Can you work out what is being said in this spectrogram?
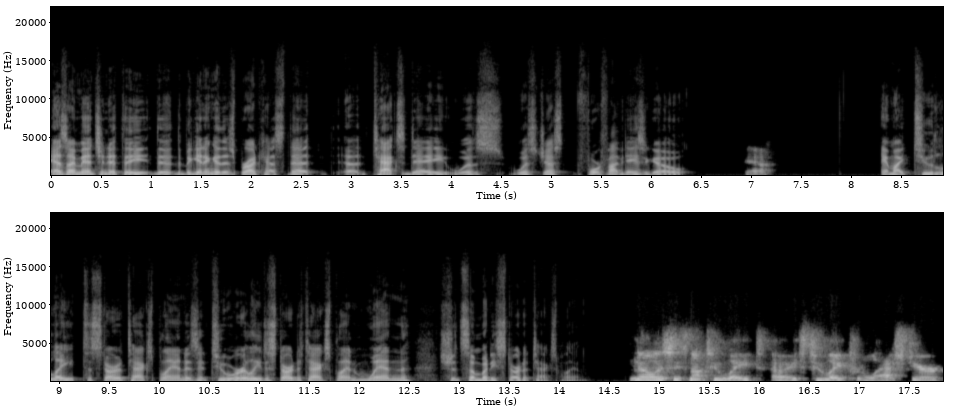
as I mentioned at the the, the beginning of this broadcast, that uh, tax day was was just four or five days ago. Yeah. Am I too late to start a tax plan? Is it too early to start a tax plan? When should somebody start a tax plan? No, it's, it's not too late. Uh, it's too late for last year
